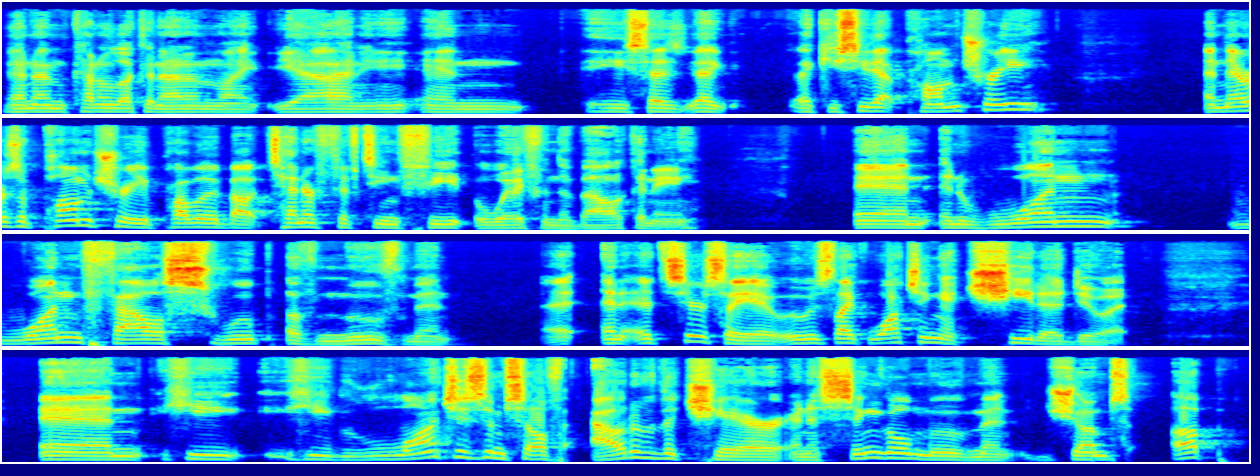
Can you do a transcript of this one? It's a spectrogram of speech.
And I'm kind of looking at him like, yeah. And he and he says, like, like you see that palm tree? And there was a palm tree probably about 10 or 15 feet away from the balcony. And in one one foul swoop of movement, and it seriously, it was like watching a cheetah do it. And he he launches himself out of the chair in a single movement, jumps up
